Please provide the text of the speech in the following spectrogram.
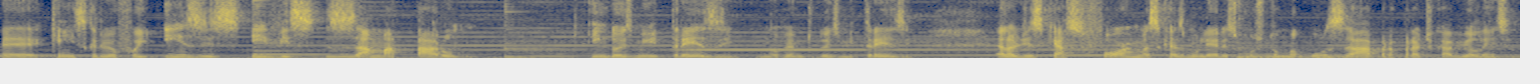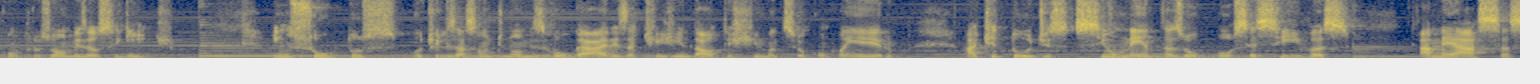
é, quem escreveu foi Isis Ives Zamatarum. Em 2013, em novembro de 2013, ela diz que as formas que as mulheres costumam usar para praticar violência contra os homens é o seguinte: insultos, utilização de nomes vulgares atingindo a autoestima do seu companheiro, atitudes ciumentas ou possessivas, ameaças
